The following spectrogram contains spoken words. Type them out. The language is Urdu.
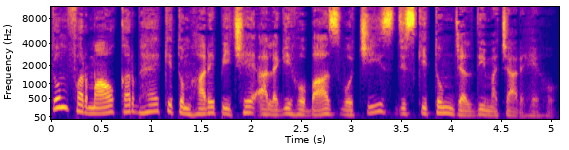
تم فرماؤ، قرب ہے کہ تمہارے پیچھے الگی ہو باز وہ چیز جس کی تم جلدی مچا رہے ہو۔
